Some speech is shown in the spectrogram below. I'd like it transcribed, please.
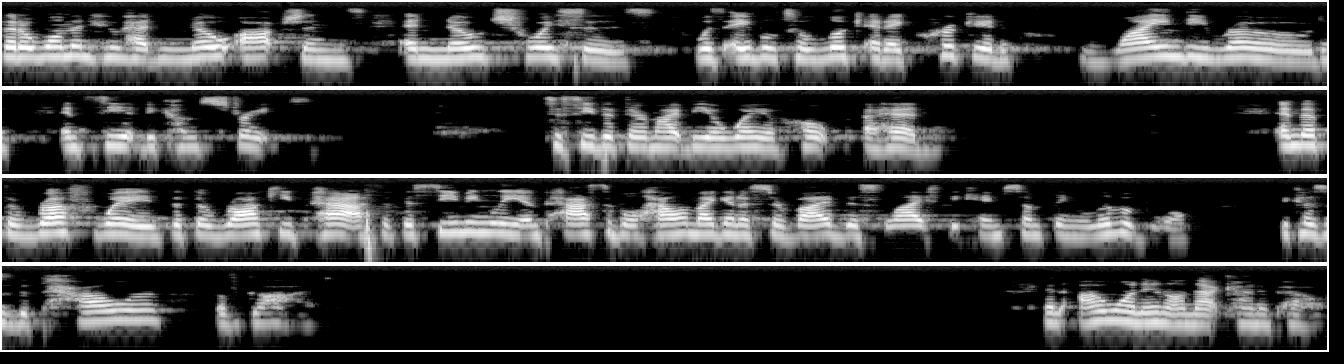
That a woman who had no options and no choices was able to look at a crooked, windy road and see it become straight. To see that there might be a way of hope ahead. And that the rough ways, that the rocky path, that the seemingly impassable, how am I going to survive this life became something livable because of the power of God. And I want in on that kind of power.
